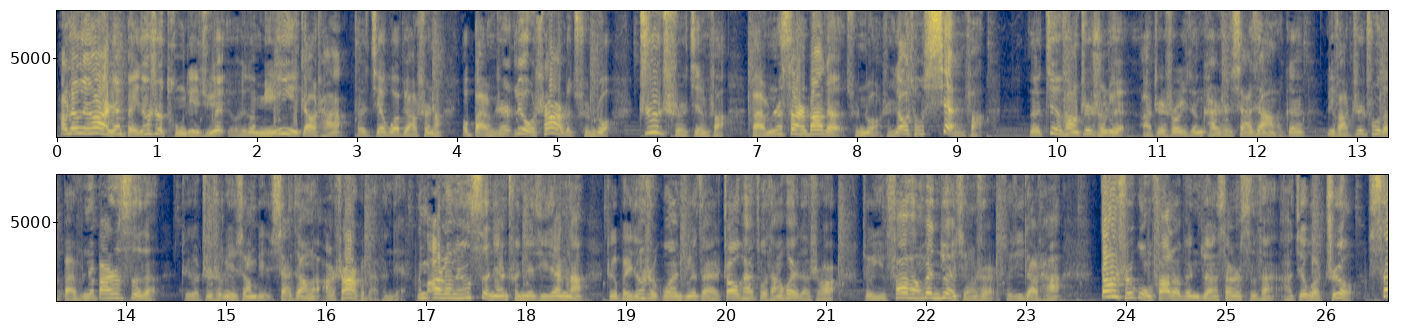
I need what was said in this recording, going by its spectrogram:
二零零二年，北京市统计局有一个民意调查它的结果表示呢，有百分之六十二的群众支持禁放，百分之三十八的群众是要求限放。那禁放支持率啊，这时候已经开始下降了，跟立法之初的百分之八十四的这个支持率相比，下降了二十二个百分点。那么，二零零四年春节期间呢，这个北京市公安局在召开座谈会的时候，就以发放问卷形式随机调查，当时共发了问卷三十四份啊，结果只有三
